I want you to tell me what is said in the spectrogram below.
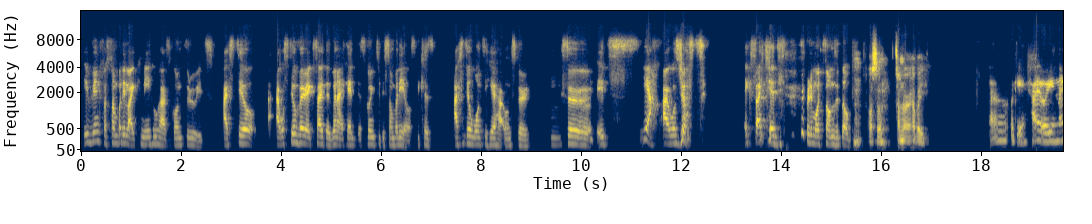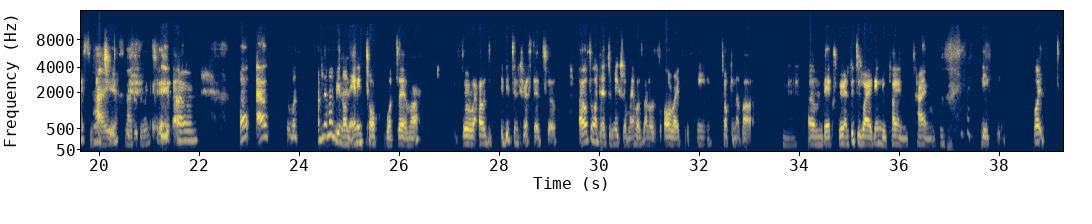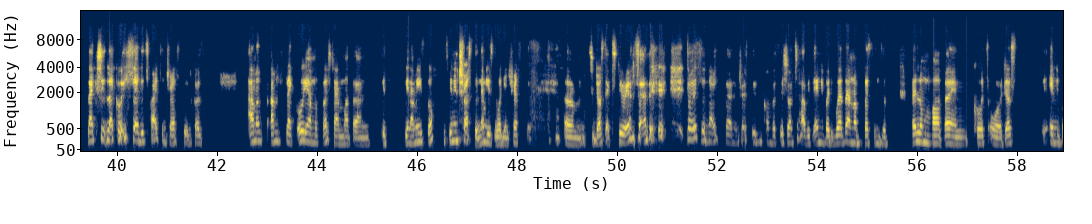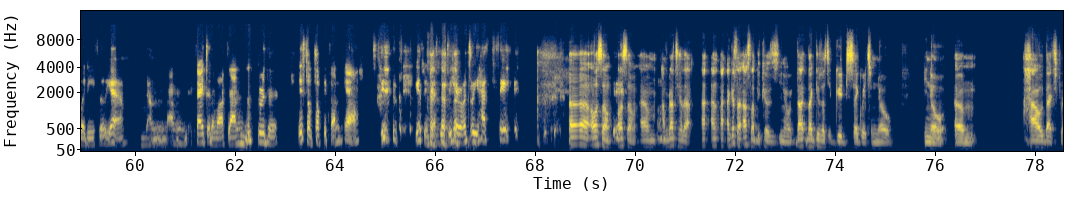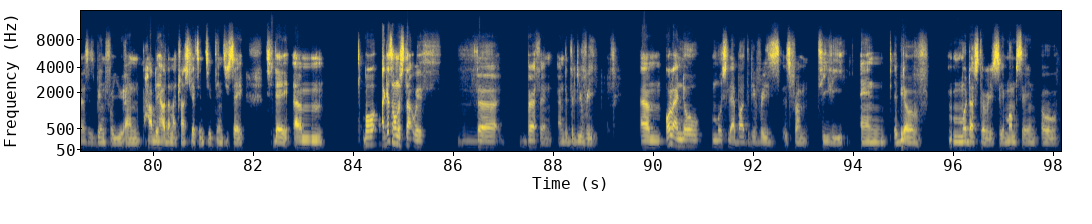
even for somebody like me who has gone through it, I still I was still very excited when I heard there's going to be somebody else because I still want to hear her own story. Mm. So it's yeah, I was just excited. Pretty much sums it up. Awesome. Tamara, how about you? Uh, okay. Hi, Ori. Nice to meet Hi. you. Nice to meet you. um, well, I was, I've never been on any talk whatsoever, so I was a bit interested. So I also wanted to make sure my husband was all right with me talking about Mm. um, the experience, which is why I didn't reply in time. But like she, like what he said, it's quite interesting because I'm a, I'm like, oh yeah, I'm a first time mother, and it's been amazing. It's been interesting. Let me use the word interesting um, to just experience, and it's always a nice and interesting conversation to have with anybody, whether or not the person's a fellow mother in quotes or just anybody. So yeah, I'm I'm excited about it and look through the list of topics and yeah, it's interesting to hear what he has to say. Uh, awesome, awesome. Um, I'm glad to hear that. And I, I, guess I asked that because you know that that gives us a good segue to know, you know, um, how that experience has been for you, and probably how that might translate into things you say today. Um, but I guess I want to start with the birthing and the delivery. Um, all I know mostly about deliveries is from TV and a bit of mother stories. So mom saying, "Oh,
